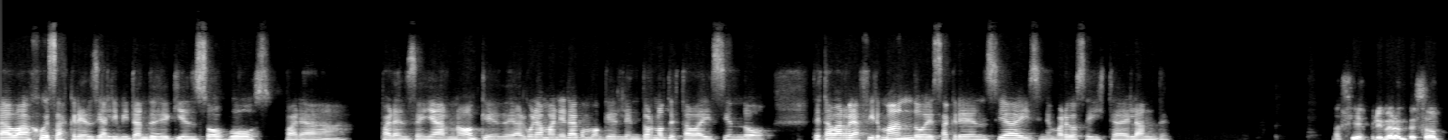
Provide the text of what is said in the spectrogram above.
abajo esas creencias limitantes de quién sos vos para, para enseñar, ¿no? Que de alguna manera como que el entorno te estaba diciendo, te estaba reafirmando esa creencia y sin embargo seguiste adelante. Así es, primero empezó,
